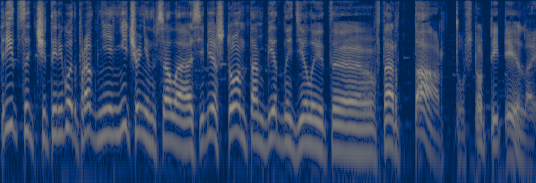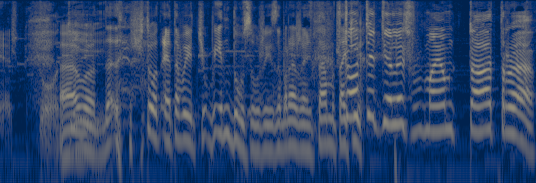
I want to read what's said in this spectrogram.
34 года. Правда, не, ничего не написала о себе, что он там бедный делает э, в Тартарту. Что ты делаешь? А, ты? вот, да, что это вы индуса уже изображаете. Там Что таких... ты делаешь в моем Татра?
